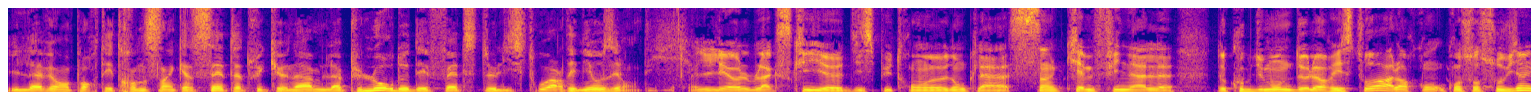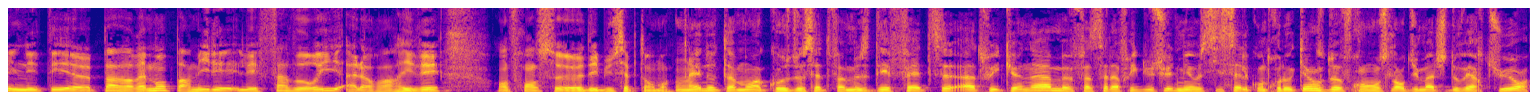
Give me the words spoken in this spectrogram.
ils l'avaient emporté 35 à 7 à Twickenham, la plus lourde défaite de l'histoire des Néo-Zélandais. Les All Blacks qui euh, disputeront eux donc la cinquième finale de Coupe du Monde de leur histoire, alors qu'on s'en souvient, ils n'étaient euh, pas vraiment parmi les, les, favoris à leur arrivée en France euh, début septembre. Et notamment à cause de cette fameuse défaite à Twickenham face à l'Afrique du Sud, mais aussi celle contre le 15 de France lors du match d'ouverture.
